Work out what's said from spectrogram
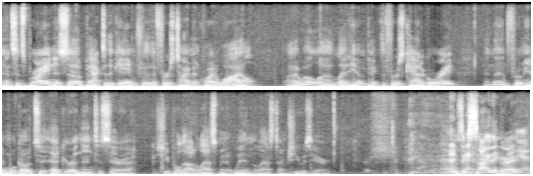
And since Brian is uh, back to the game for the first time in quite a while, I will uh, let him pick the first category. And then from him, we'll go to Edgar and then to Sarah. 'Cause she pulled out a last minute win the last time she was here. It was exciting, right?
